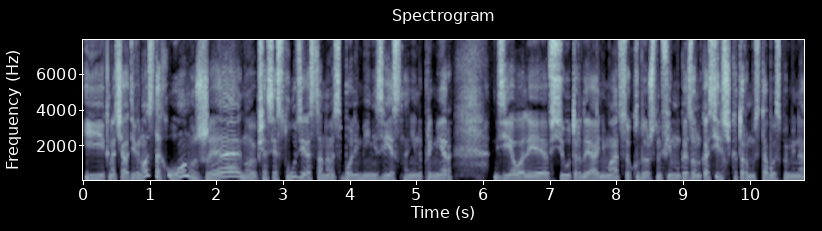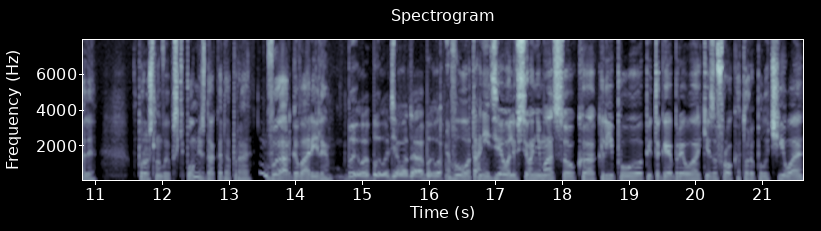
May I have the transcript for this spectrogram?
и к началу 90-х он уже, ну, сейчас вся студия становится более-менее известна. Они, например, делали всю 3D-анимацию художественного фильма «Газонокосильщик», который мы с тобой вспоминали в прошлом выпуске. Помнишь, да, когда про VR говорили? Было, было дело, да, было. Вот, они делали всю анимацию к клипу Пита Гэбриэла «Kiss of Rock», которая получила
